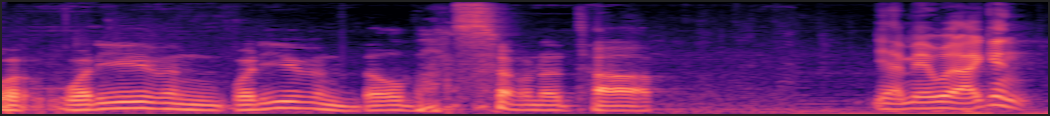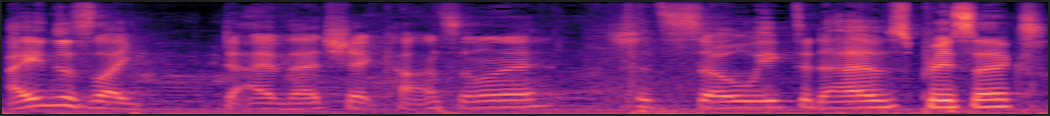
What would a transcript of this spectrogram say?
What what do you even what do you even build on Sona top? Yeah, I mean, what I can I can just like dive that shit constantly. Shit's so weak to dives pre six.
